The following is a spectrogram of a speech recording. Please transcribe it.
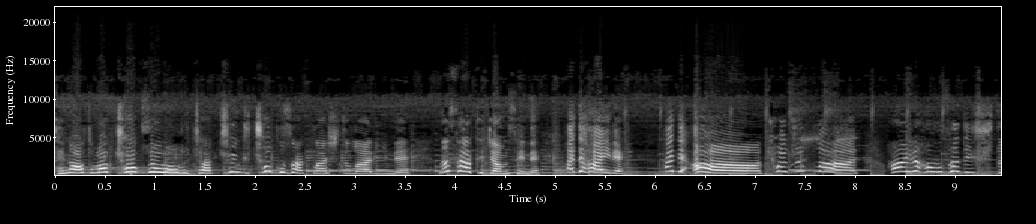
Seni atmak çok zor olacak. Çünkü çok uzaklaştılar yine. Nasıl atacağım seni? Hadi Hayri. Hadi. Aa çocuklar. Hayri havuza düştü.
